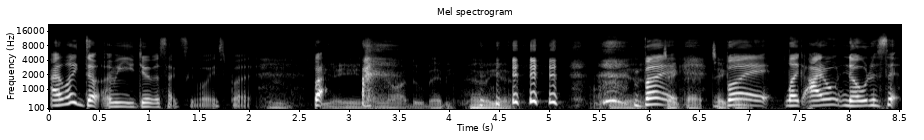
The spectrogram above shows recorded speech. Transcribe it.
I like. Do- I mean, you do have a sexy voice, but. Mm. But- Yeah, you know, you know I do, baby. Hell yeah. Hell yeah. But take that. Take but that. like I don't notice it.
